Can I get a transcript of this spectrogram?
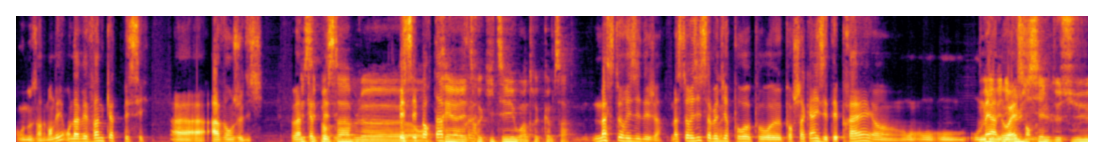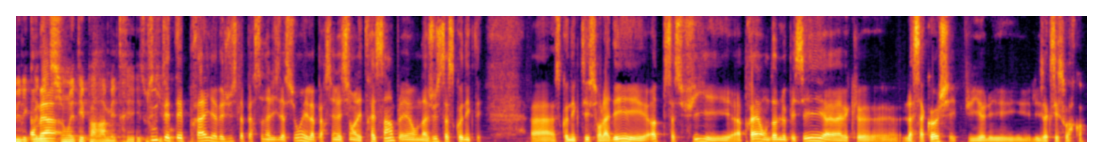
on nous en demandé. On avait 24 PC euh, avant jeudi. 24 PC portable, euh, PC portable, prêt à être quitté ou un truc comme ça. masterisés déjà. Masterisé, ça veut Ouais. dire pour pour pour chacun, ils étaient prêts. On, on, on, on Oui, met il y un OS. les on- logiciels dessus, les on met un- connexions étaient paramétrées, tout, ce tout faut. était prêt. Il y avait juste la personnalisation et la personnalisation elle est très simple et on a juste à se connecter. Euh, se connecter sur l'AD et hop, ça suffit. Et après, on donne le PC euh, avec le, la sacoche et puis euh, les, les accessoires quoi.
